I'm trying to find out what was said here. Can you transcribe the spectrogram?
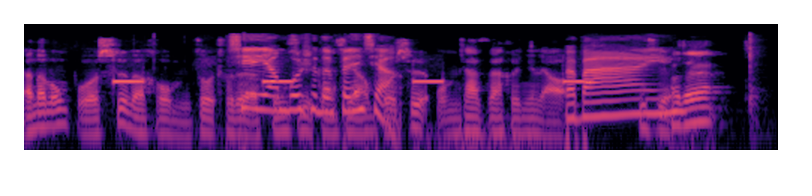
杨德龙博士呢和我们做出的谢谢杨博士的分享。博士，我们下次再和您聊，拜拜。好的。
